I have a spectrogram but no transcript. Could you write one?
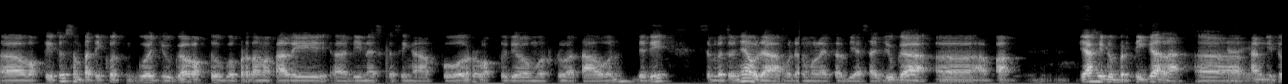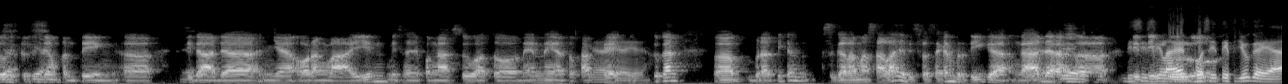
eh, waktu itu sempat ikut gue juga waktu gue pertama kali eh, dinas ke Singapura waktu dia umur 2 tahun, jadi sebetulnya udah udah mulai terbiasa juga eh, apa ya hidup bertiga lah, Hmm. Ya, ya. kan itu Ya, itu, ya. itu yang penting. Eh, Ya. Tidak adanya orang lain, misalnya pengasuh atau nenek atau kakek, Ya, ya, ya. itu kan berarti kan segala masalah ya diselesaikan bertiga, nggak Ya, ada ya, eh, Di titip sisi lain dulu, positif juga ya.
